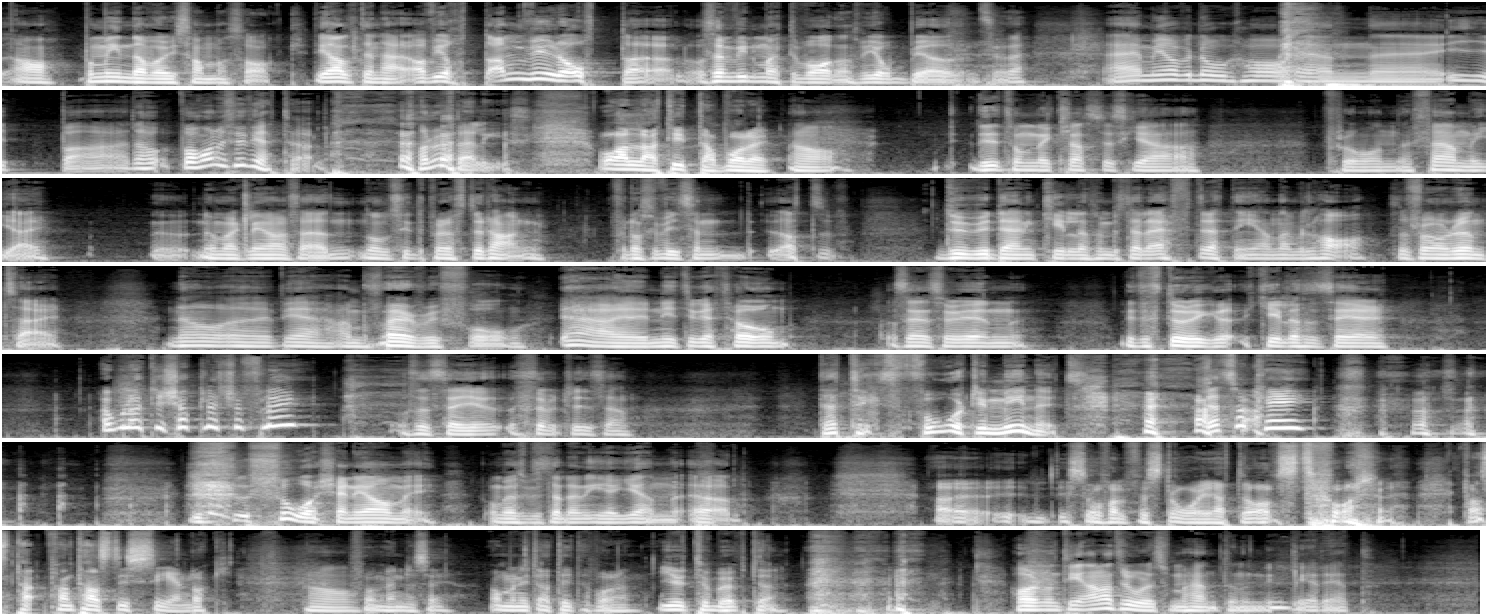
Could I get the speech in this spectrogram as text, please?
ja på middagen var det ju samma sak. Det är alltid den här, ja vi åtta, men vi ha åtta öl. Och sen vill man inte vara den som är där, Nej, men jag vill nog ha en uh, IPA. Vad har ni för veteöl? Har du en belgisk? Och alla tittar på dig. Ja. Det är som det klassiska från Family Guy. De verkligen gör så här, de sitter på en restaurang. För de ska visa att du är den killen som beställer efterrätten gärna vill ha. Så frågar de runt så här. No, uh, yeah, I'm very full. Yeah, I need to get home. Och sen så är det en lite större kille som säger I would like to chocolate soufflé. Och så säger servitrisen That takes 40 minutes. That's okay. Så- så känner jag mig om jag ska beställa en egen öl. I så fall förstår jag att du avstår. Fast fantastisk scen dock, Ja. får man ändå säga. Om man inte har tittat på den. YouTube upp den. Har du någonting annat roligt som har hänt under din ledighet?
